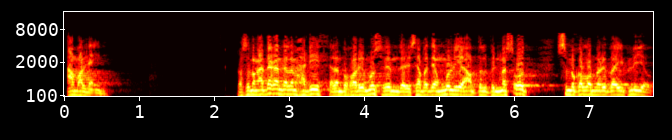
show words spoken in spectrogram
Amalnya ini. Rasul mengatakan dalam hadis dalam Bukhari Muslim dari sahabat yang mulia Abdul bin Mas'ud, semoga Allah meridai beliau.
